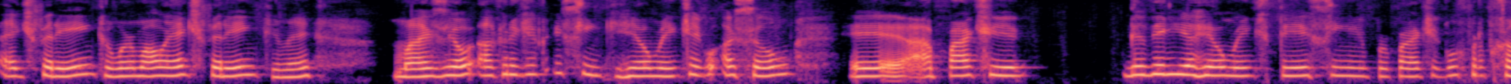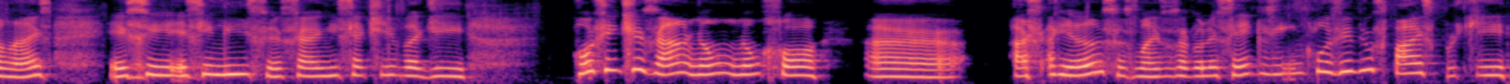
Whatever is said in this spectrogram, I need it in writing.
é diferente, o normal é diferente, né? Mas eu acredito que sim, que realmente a educação, é, a parte deveria realmente ter, sim, por parte dos profissionais, esse, esse início, essa iniciativa de conscientizar não, não só a, as crianças, mas os adolescentes e inclusive os pais, porque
